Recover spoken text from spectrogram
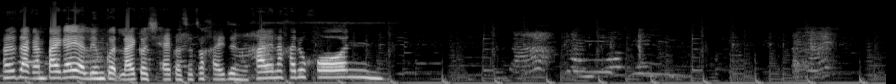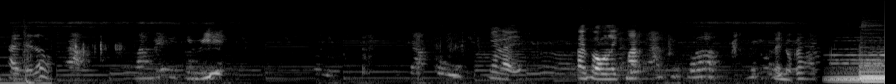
ถ้าจะจากกันไปก็อย่าลืมกดไลค์ กดแชร์ กด subscribe ถึงค่าเลยนะคะทุกคน ฟองเล็กมากเป็นนกกระทา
